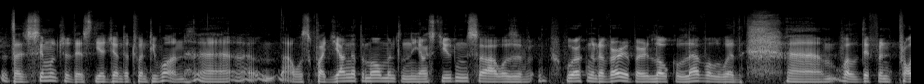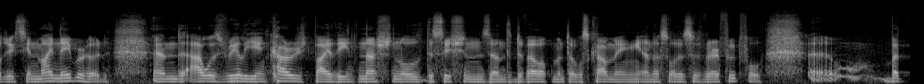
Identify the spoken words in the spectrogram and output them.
that is similar to this, the Agenda 21. Uh, I was quite young at the moment and a young student, so I was uh, working at a very, very local level with, um, well, different projects in my neighborhood. And I was really encouraged by the international decisions and the development that was coming, and I saw this as very fruitful. Uh, but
